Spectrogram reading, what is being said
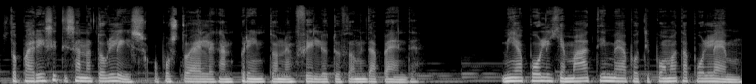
στο Παρίσι της Ανατολής, όπως το έλεγαν πριν τον εμφύλιο του 75. Μία πόλη γεμάτη με αποτυπώματα πολέμου,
